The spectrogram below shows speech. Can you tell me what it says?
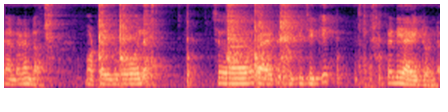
കണ്ട കണ്ടോ? മുട്ട ഇതുപോലെ ചെറുതായിട്ട് ചിക്കി ചിക്കി റെഡി ആയിട്ടുണ്ട്.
